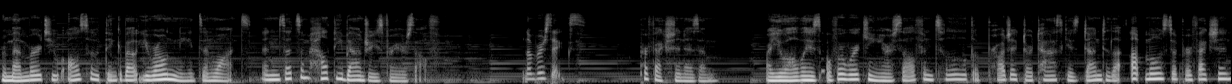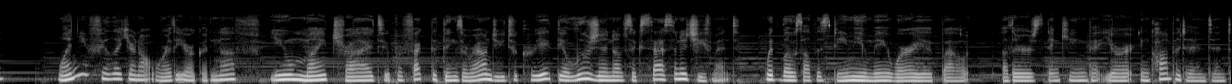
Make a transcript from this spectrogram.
remember to also think about your own needs and wants and set some healthy boundaries for yourself. Number six, perfectionism. Are you always overworking yourself until the project or task is done to the utmost of perfection? When you feel like you're not worthy or good enough, you might try to perfect the things around you to create the illusion of success and achievement. With low self-esteem, you may worry about others thinking that you're incompetent and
